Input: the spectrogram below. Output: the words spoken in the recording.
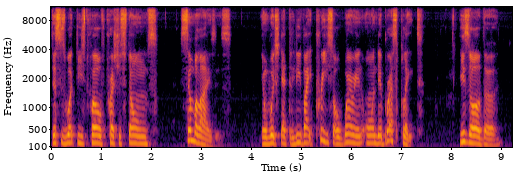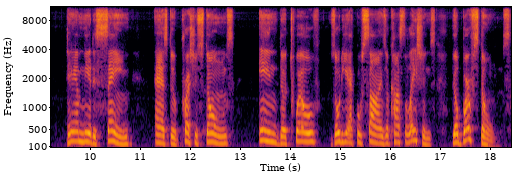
This is what these 12 precious stones symbolizes, in which that the Levite priests are wearing on their breastplate. These are the damn near the same as the precious stones in the 12 zodiacal signs or constellations, your birthstones.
